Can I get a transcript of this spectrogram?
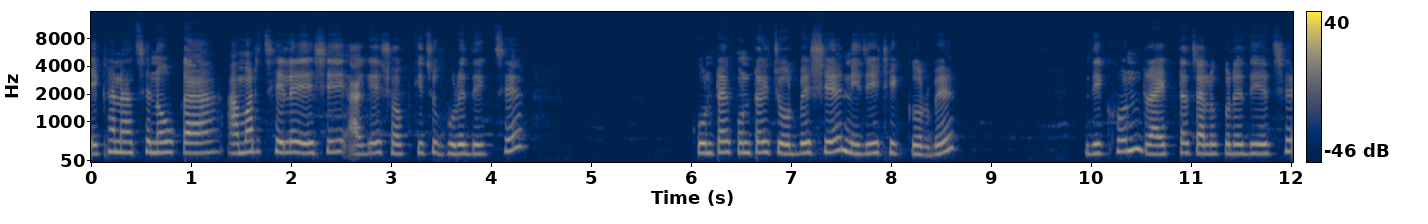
এখানে আছে নৌকা। আমার ছেলে এসে আগে সব কিছু ঘুরে দেখছে, কোনটায় কোনটায় চড়বে সে নিজেই ঠিক করবে। দেখুন রাইডটা চালু করে দিয়েছে।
